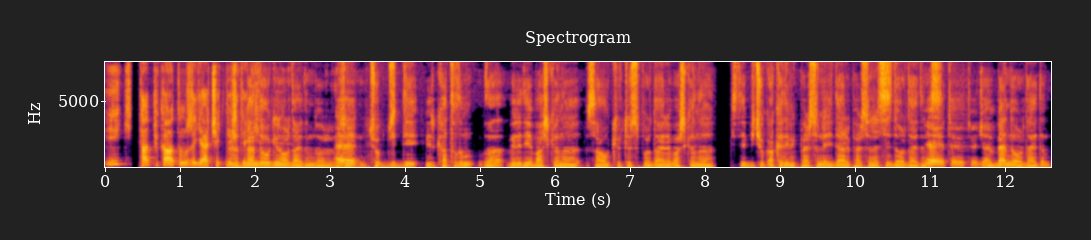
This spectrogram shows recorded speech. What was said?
ilk tatbikatımızı Evet, gerçekleştirdik. ben de o gün oradaydım doğru. Evet. Şimdi çok ciddi bir katılımla belediye başkanı, Sağlık Kültür Spor Daire Başkanı, işte birçok akademik personel, idari personel siz de oradaydınız. Evet evet hocam. Ee, Ben de oradaydım.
